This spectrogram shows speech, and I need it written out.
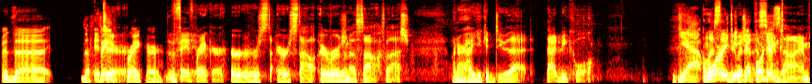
the the It's faith a- breaker. The faith breaker, her her, her style, her version of Styles Clash. Wonder how you could do that. That'd be cool. Yeah. Unless they do it at the same just- time.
